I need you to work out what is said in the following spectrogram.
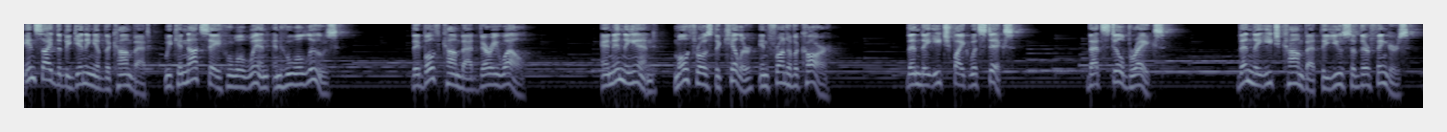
Inside the beginning of the combat, we cannot say who will win and who will lose. They both combat very well. And in the end, Mo throws the killer in front of a car. Then they each fight with sticks. That still breaks. Then they each combat the use of their fingers.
